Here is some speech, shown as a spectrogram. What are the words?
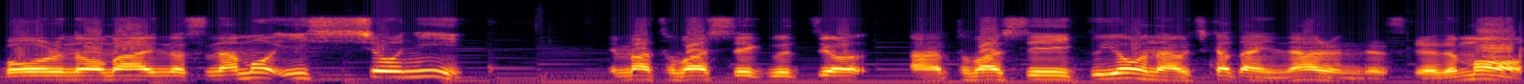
ボールの周りの砂も一緒に、まあ、飛ばしていくあ、飛ばしていくような打ち方になるんですけれども、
